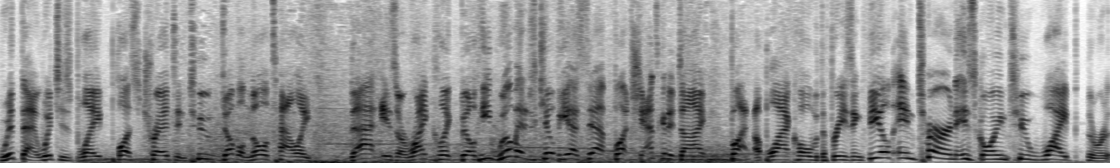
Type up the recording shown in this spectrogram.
with that Witch's Blade plus treads and two double null tally. That is a right-click build. He will manage to kill the SF, but Shad's going to die. But a black hole with the freezing field, in turn, is going to wipe the,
